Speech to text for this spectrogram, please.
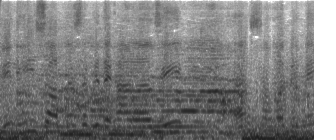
विधिसँ अपने सबके देखा रहल छी। समग्रमे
